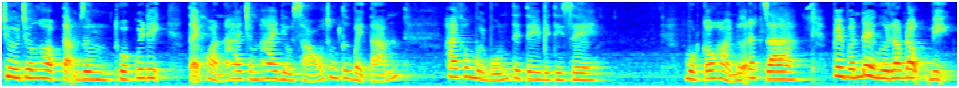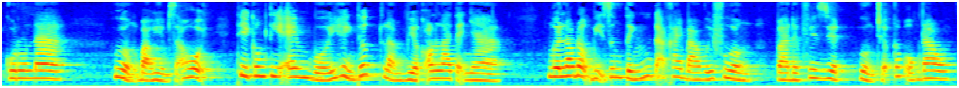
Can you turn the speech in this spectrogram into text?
trừ trường hợp tạm dừng thuộc quy định tại khoản 2.2 điều 6 thông tư 78 2014 TT-BTC. Một câu hỏi nữa đặt ra về vấn đề người lao động bị corona hưởng bảo hiểm xã hội, thì công ty em với hình thức làm việc online tại nhà. Người lao động bị dương tính đã khai báo với phường và được phê duyệt hưởng trợ cấp ốm đau.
